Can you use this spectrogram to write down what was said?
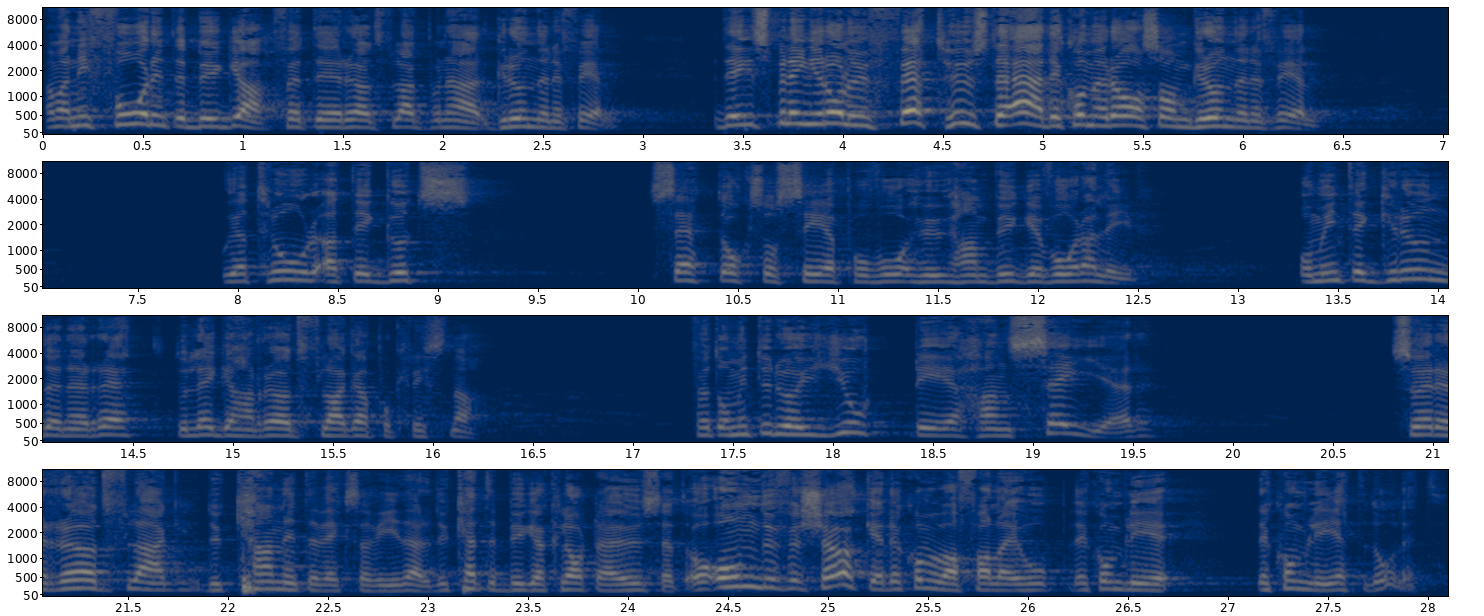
Han Bara, ni får inte bygga för att det är röd flagg på den här, grunden är fel. Det spelar ingen roll hur fett hus det är, det kommer rasa om grunden är fel. Och jag tror att det är Guds sätt också att se på vår, hur han bygger våra liv. Om inte grunden är rätt, då lägger han röd flagga på kristna. För att om inte du har gjort det han säger, så är det röd flagg, du kan inte växa vidare. Du kan inte bygga klart det här huset. Och om du försöker, det kommer bara falla ihop. Det kommer bli, det kommer bli jättedåligt.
